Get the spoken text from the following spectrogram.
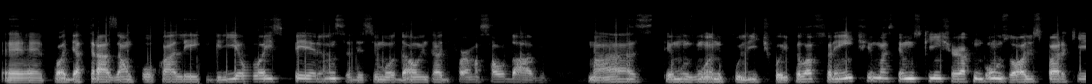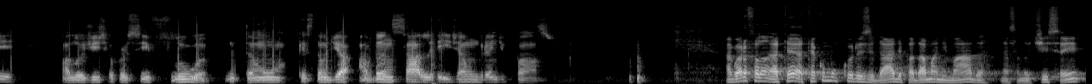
é, pode atrasar um pouco a alegria ou a esperança desse modal entrar de forma saudável. Mas temos um ano político aí pela frente, mas temos que enxergar com bons olhos para que a logística por si flua. Então, a questão de avançar a lei já é um grande passo. Agora, falando até, até como curiosidade, para dar uma animada nessa notícia aí,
